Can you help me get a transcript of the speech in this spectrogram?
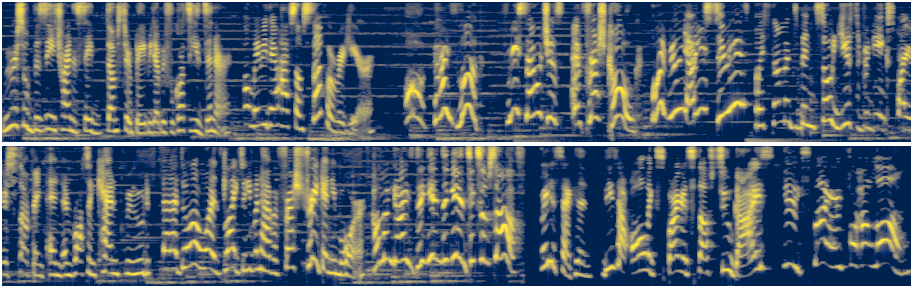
We were so busy trying to save Dumpster Baby that we forgot to eat dinner. Oh, maybe they'll have some stuff over here. Oh, guys, look! Free sandwiches and fresh Coke! What, really? Are you serious? My stomach's been so used to drinking expired stuff and, and, and rotten canned food that I don't know what it's like to even have a fresh drink anymore. Come on, guys, dig in, dig in, take some stuff! Wait a second. These are all expired stuff too, guys. They're expired for how long?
